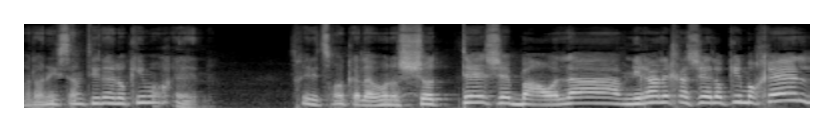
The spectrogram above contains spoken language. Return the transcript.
אמר לו, אני שמתי לאלוקים אוכל. התחיל לצחוק עליו, אמר לו, שוטה שבעולם, נראה לך שאלוקים אוכל?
